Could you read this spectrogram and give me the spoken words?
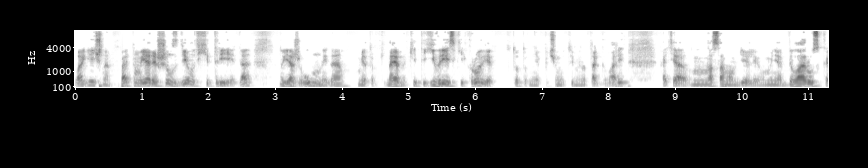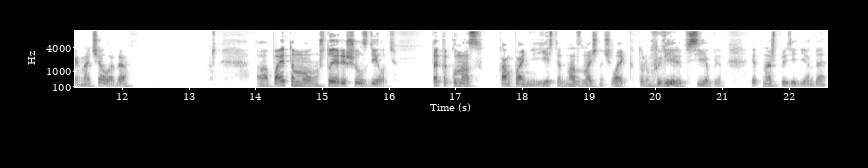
Логично. Поэтому я решил сделать хитрее, да. Но я же умный, да. У меня там, наверное, какие-то еврейские крови. Кто-то мне почему-то именно так говорит. Хотя на самом деле у меня белорусское начало, да. А, поэтому что я решил сделать? Так как у нас в компании есть однозначно человек, которому верят все, блин, это наш президент, да,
